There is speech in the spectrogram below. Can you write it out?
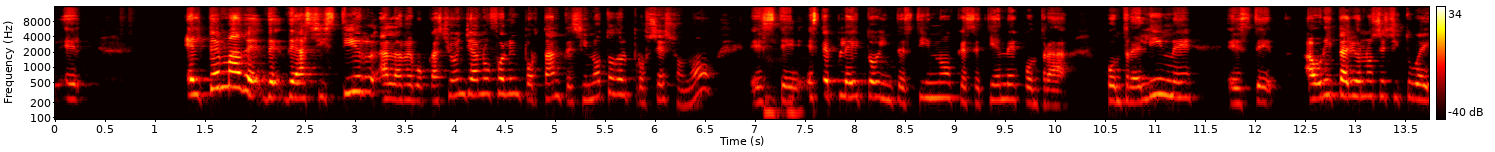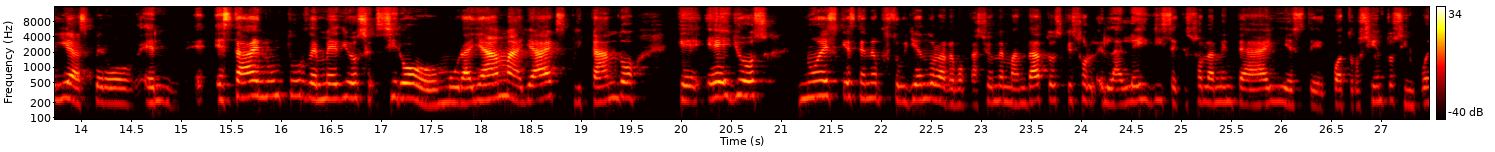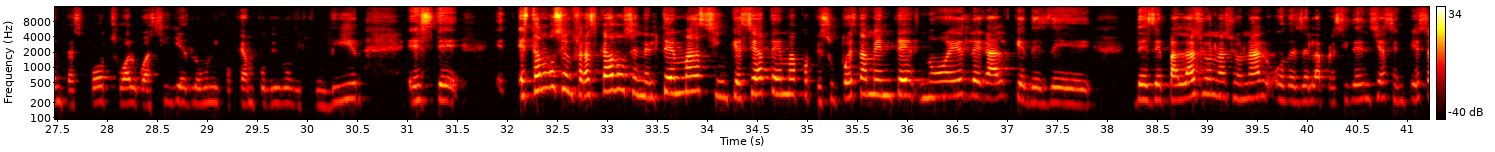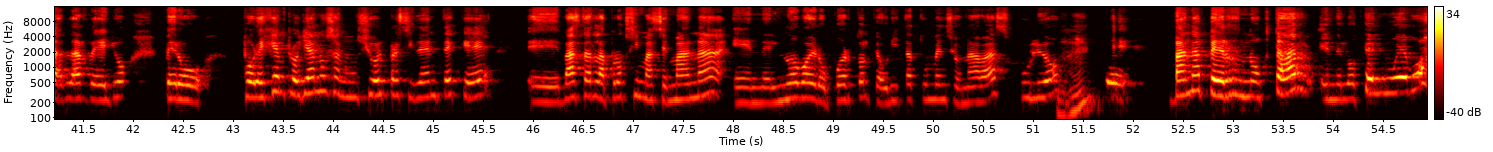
tema de, asistir a la revocación ya no fue lo importante, sino todo el proceso, ¿no? Este, este pleito intestino que se tiene contra, contra el INE, este, ahorita yo no sé si tú veías, pero e, está en un tour de medios Ciro Murayama ya explicando que ellos no es que estén obstruyendo la revocación de mandato, es que la ley dice que solamente hay este 450 spots o algo así y es lo único que han podido difundir. Este, estamos enfrascados en el tema sin que sea tema porque supuestamente no es legal que desde desde Palacio Nacional o desde la presidencia se empieza a hablar de ello, pero, por ejemplo, ya nos anunció el presidente que eh, va a estar la próxima semana en el nuevo aeropuerto, el que ahorita tú mencionabas, Julio, van a pernoctar en el hotel nuevo.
